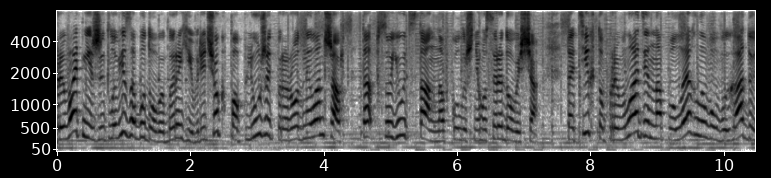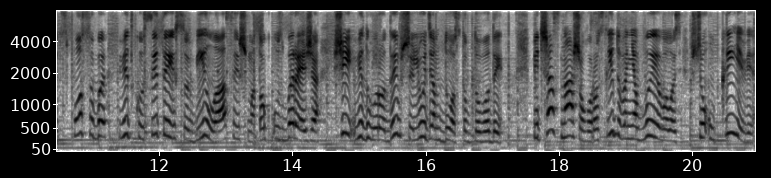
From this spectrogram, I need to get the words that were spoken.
Приватні житлові забудови берегів річок поплюжать природний ландшафт та псують стан навколишнього середовища. Та ті, хто при владі наполегливо вигадують способи відкусити і собі ласий шматок узбережжя, ще й відгородивши людям доступ до води. Під час нашого розслідування виявилось, що у Києві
